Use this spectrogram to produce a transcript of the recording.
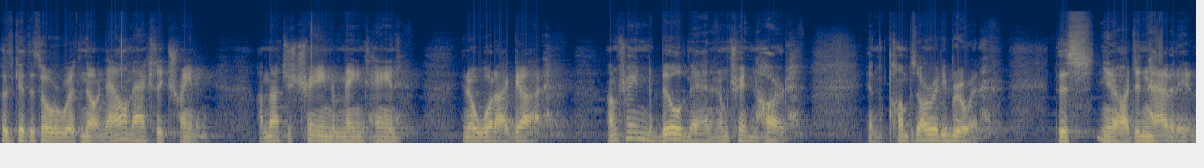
Let's get this over with. No, now I'm actually training. I'm not just training to maintain, you know, what I got. I'm training to build, man, and I'm training hard. And the pump's already brewing. This, you know, I didn't have it.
